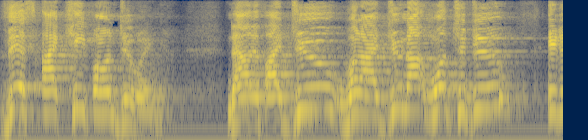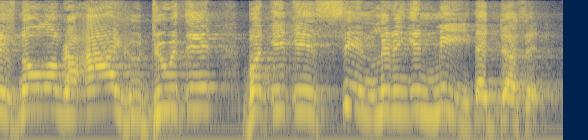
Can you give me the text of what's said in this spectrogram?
this I keep on doing. Now, if I do what I do not want to do, it is no longer I who doeth it, but it is sin living in me that does it.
